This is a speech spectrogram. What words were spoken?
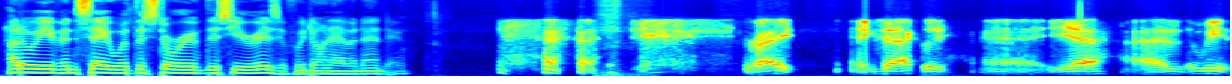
how do we even say what the story of this year is if we don't have an ending? right. Exactly. Uh, yeah. Uh, we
